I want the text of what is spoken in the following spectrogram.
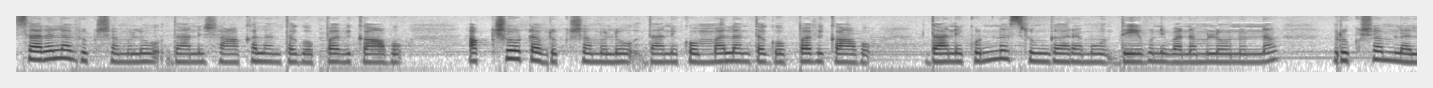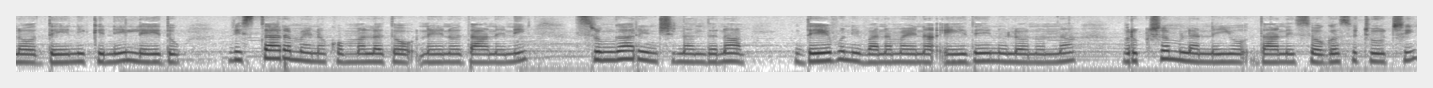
సరళ వృక్షములు దాని శాఖలంత గొప్పవి కావు. అక్షోట వృక్షములు దాని కొమ్మలంత గొప్పవి కావు. దానికున్న శృంగారము దేవుని వనంలోనున్న వృక్షములలో దేనికిని లేదు. విస్తారమైన కొమ్మలతో నేను దానిని శృంగారించినందున దేవుని వనమైన ఏదేనులోనున్న వృక్షములన్నయూ దాని సొగసు చూచి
